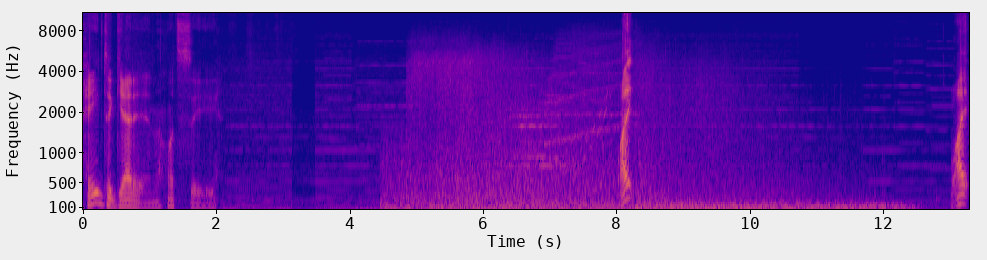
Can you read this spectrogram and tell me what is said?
Paid to get in. Let's see. What? What?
